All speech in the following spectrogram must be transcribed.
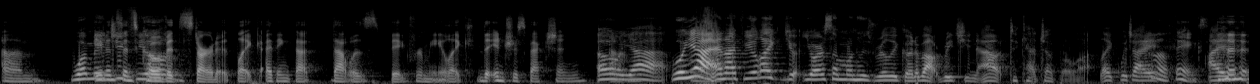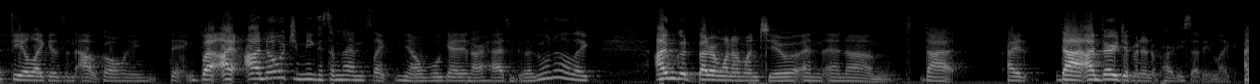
um What made even since feel- covid started like i think that that was big for me like the introspection Oh um, yeah. Well, yeah, and I feel like you're, you're someone who's really good about reaching out to catch up a lot, like which I Oh, thanks. I feel like is an outgoing thing. But I I know what you mean because sometimes like you know we'll get in our heads and be like, oh no, like I'm good better one on one too, and and um that I that I'm very different in a party setting. Like I,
